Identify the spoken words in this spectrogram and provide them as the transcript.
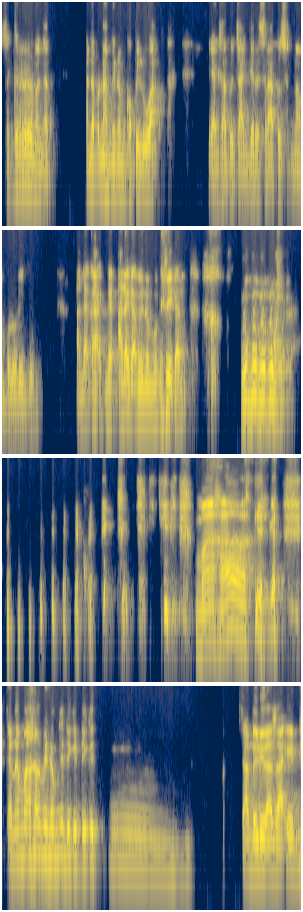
Seger banget. Anda pernah minum kopi luwak yang satu cangkir 160 ribu? Anda ada gak minum ini kan? Gluk gluk gluk gluk. mahal ya kan? Karena mahal minumnya dikit-dikit. Hmm. Sambil dirasain,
